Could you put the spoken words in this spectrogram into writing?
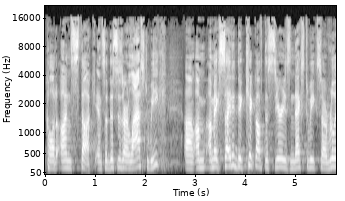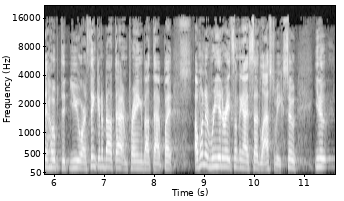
called Unstuck, and so this is our last week. Um, I'm, I'm excited to kick off the series next week, so I really hope that you are thinking about that and praying about that. But I want to reiterate something I said last week. So, you know,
